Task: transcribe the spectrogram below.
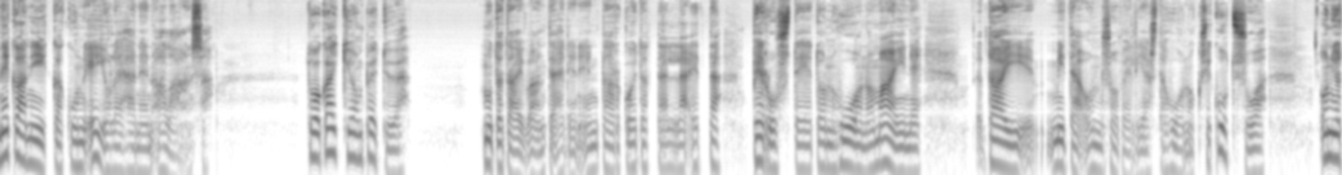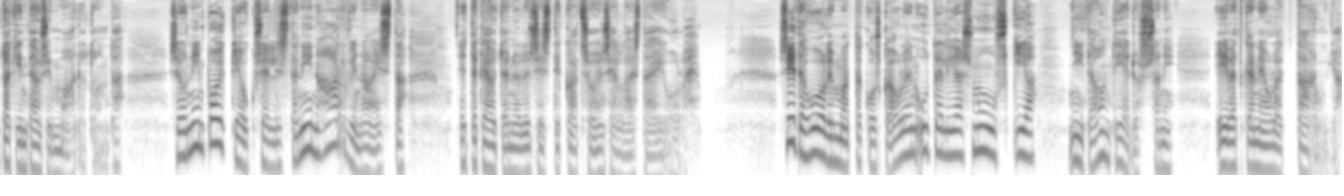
mekaniikka kun ei ole hänen alansa. Tuo kaikki on pötyä, mutta taivaan tähden en tarkoita tällä, että perusteet on huono maine, tai mitä on soveliasta huonoksi kutsua, on jotakin täysin mahdotonta. Se on niin poikkeuksellista, niin harvinaista, että käytännöllisesti katsoen sellaista ei ole. Siitä huolimatta, koska olen utelias nuuskia, niitä on tiedossani, eivätkä ne ole taruja.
